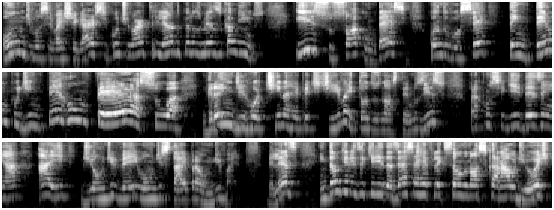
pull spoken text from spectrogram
onde você vai chegar se continuar trilhando pelos mesmos caminhos. Isso só acontece quando você tem tempo de interromper a sua grande rotina repetitiva, e todos nós temos isso, para conseguir desenhar aí de onde veio, onde está e para onde vai. Beleza? Então, queridos e queridas, essa é a reflexão do nosso canal de hoje.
